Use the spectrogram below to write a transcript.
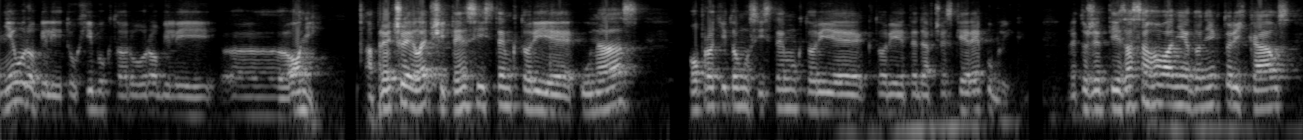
neurobili tú chybu, ktorú urobili uh, oni. A prečo je lepší ten systém, ktorý je u nás, oproti tomu systému, ktorý je, ktorý je teda v Českej republike. Pretože tie zasahovania do niektorých kauz,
